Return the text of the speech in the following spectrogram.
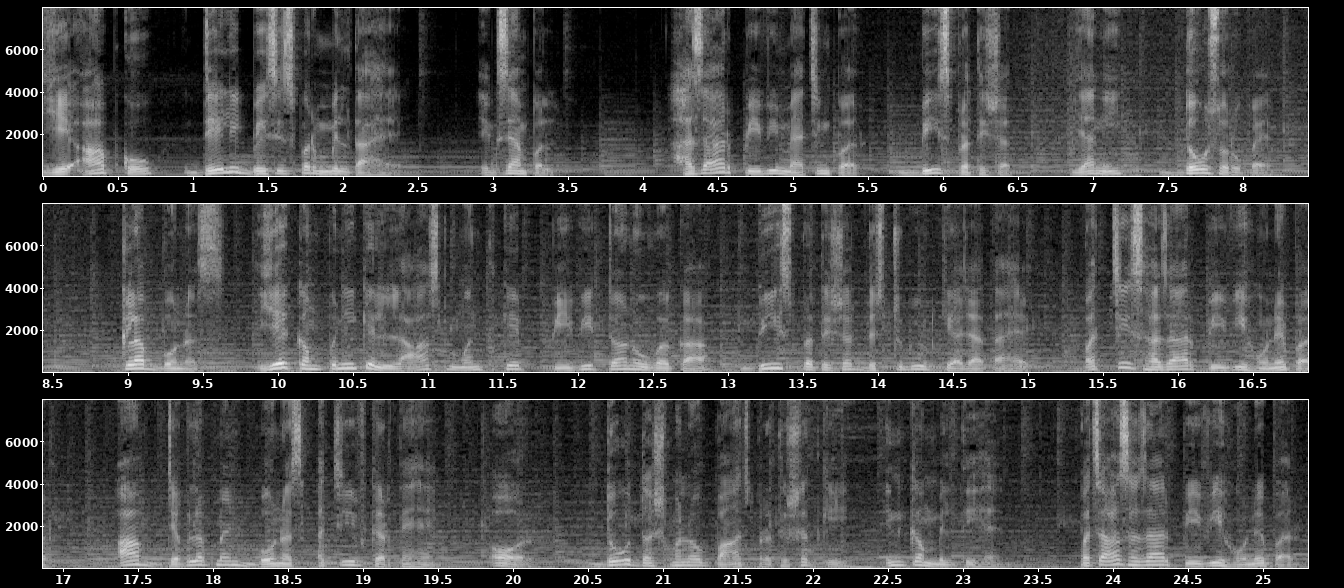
ये आपको डेली बेसिस पर मिलता है। एग्ज़ाम्पल हज़ार पीवी मैचिंग पर 20 प्रतिशत, यानी दो सौ क्लब बोनस, ये कंपनी के लास्ट मंथ के पीवी टर्नओवर का 20 प्रतिशत डिस्ट्रीब्यूट किया जाता है। पच्चीस हज़ार पीवी होने पर आप डेवलपमेंट बोनस अचीव करते हैं और दो दशमलव पाँच प्रतिशत की इनकम मिलती है। पचास हज़ार पीवी होने पर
